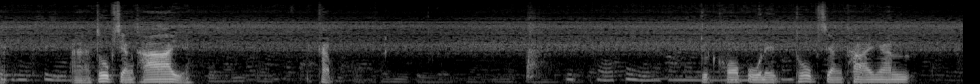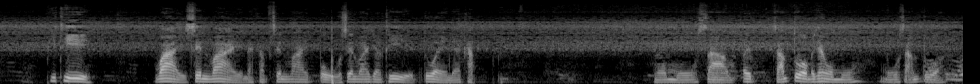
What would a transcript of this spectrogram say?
เจ็ดหกสี่อ่าทูบเสียงทายครับ จุดขอปู่นะคะในจุดคอปูในทูบเสียงทายงานพิธี ไหว้เส้นไหว้นะครับ เส้นไหว้ปู่เส้นไหว้เจ้าที่ด้วยนะครับหัวหมูสามเอ้ยสามตัวไม่ใช่หัวหมูหมูสามตัว หมู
